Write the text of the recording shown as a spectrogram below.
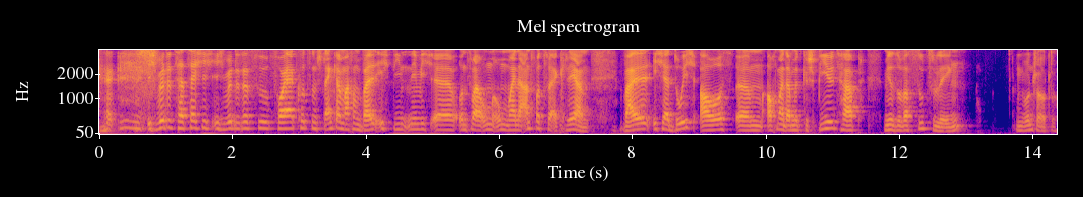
ich würde tatsächlich, ich würde dazu vorher kurz einen Schlenker machen, weil ich die nämlich, äh, und zwar um, um meine Antwort zu erklären, weil ich ja durchaus ähm, auch mal damit gespielt habe, mir sowas zuzulegen. Ein Wunschauto.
